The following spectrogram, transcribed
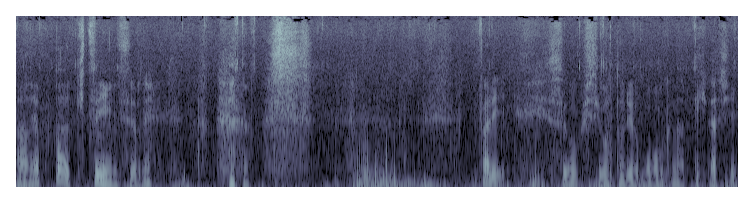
あのやっぱきついんですよね。やっぱりすごく仕事量も多くなってきたし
